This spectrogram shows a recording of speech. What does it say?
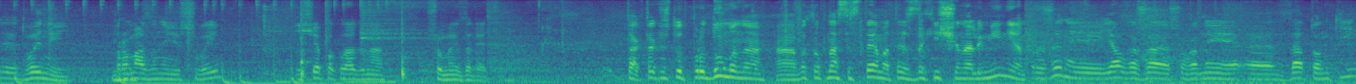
е, двойний. Промазані шви і ще покладена шумоізоляція. Так, також тут продумана вихлопна система, теж захищена алюмінієм. Пружини, я вважаю, що вони е, затонкі,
